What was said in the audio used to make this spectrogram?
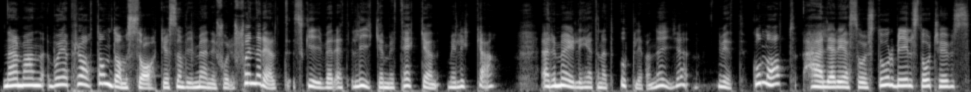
När man börjar prata om de saker som vi människor generellt skriver ett lika med tecken med lycka, är det möjligheten att uppleva nöjen. Ni vet, god mat, härliga resor, stor bil, stort hus,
